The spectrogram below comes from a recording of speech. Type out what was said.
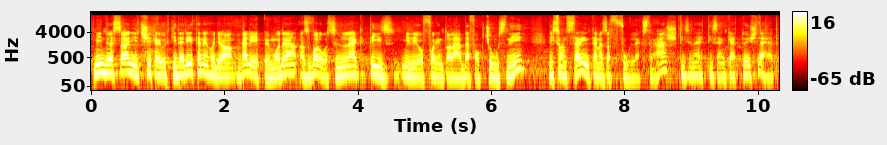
Mindössze annyit sikerült kideríteni, hogy a belépő modell az valószínűleg 10 millió forint alá be fog csúszni, viszont szerintem ez a full extrás 11-12 is lehet.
